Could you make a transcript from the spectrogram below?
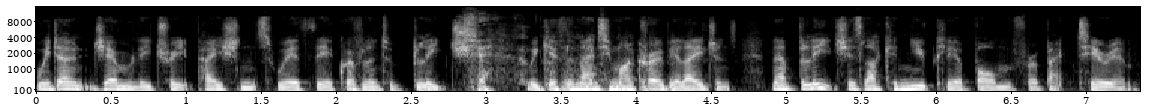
we don't generally treat patients with the equivalent of bleach. we give them antimicrobial agents. Now, bleach is like a nuclear bomb for a bacterium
